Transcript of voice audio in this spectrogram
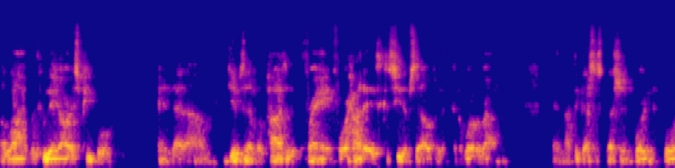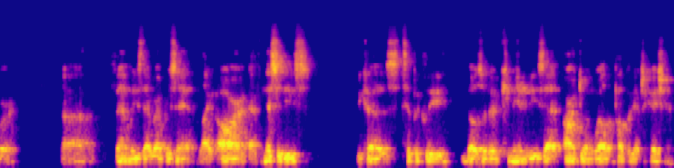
aligned with who they are as people, and that um, gives them a positive frame for how they can see themselves in, in the world around them. And I think that's especially important for uh, families that represent like our ethnicities, because typically those are the communities that aren't doing well in public education.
